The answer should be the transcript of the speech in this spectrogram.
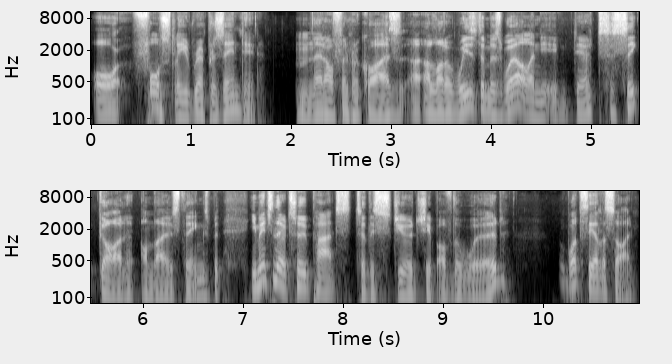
or falsely represented. Mm, that often requires a, a lot of wisdom as well, and you know, to seek God on those things. But you mentioned there are two parts to the stewardship of the Word. What's the other side?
